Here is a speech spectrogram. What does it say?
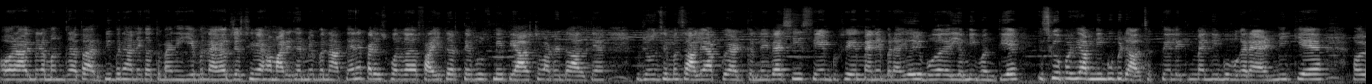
और आज मेरा मन करा था अरबी बनाने का तो मैंने ये बनाया और जैसे मैं हमारे घर में बनाते हैं ना, पहले उसको हल्का फ्राई करते हैं, फिर उसमें प्याज, टमाटर डालते हैं जो उनसे मसाले आपको ऐड करने वैसे ही सेम टू सेम मैंने बनाई और ये बहुत ज़्यादा यमी बनती है। इसके ऊपर भी आप नींबू भी डाल सकते हैं, लेकिन मैंने नींबू वगैरह ऐड नहीं किया है और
